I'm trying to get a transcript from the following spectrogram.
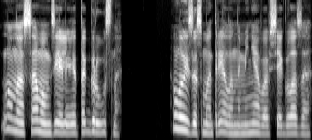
Но на самом деле это грустно. Луиза смотрела на меня во все глаза.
